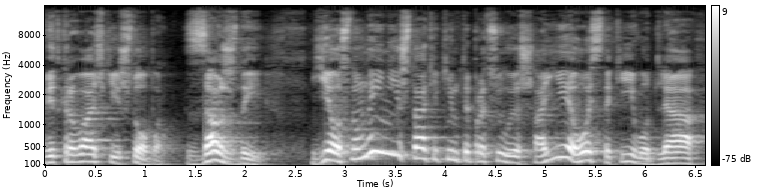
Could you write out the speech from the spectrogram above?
відкривачки і штопор. Завжди. Є основний ніж, так, яким ти працюєш, а є ось такий от для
